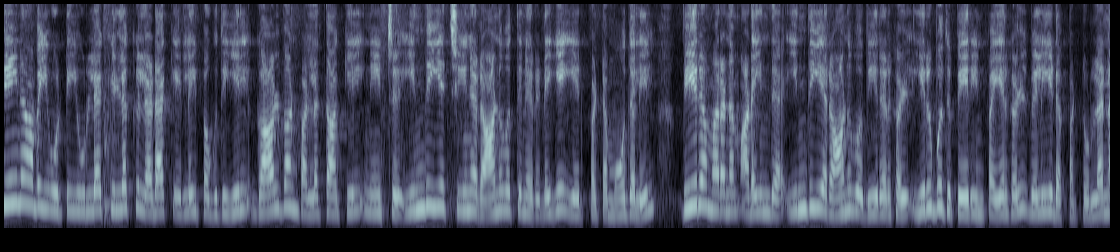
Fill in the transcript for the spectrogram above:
சீனாவை ஒட்டியுள்ள கிழக்கு லடாக் எல்லைப் பகுதியில் கால்வான் பள்ளத்தாக்கில் நேற்று இந்திய சீன ராணுவத்தினரிடையே ஏற்பட்ட மோதலில் வீரமரணம் அடைந்த இந்திய ராணுவ வீரர்கள் இருபது பேரின் பெயர்கள் வெளியிடப்பட்டுள்ளன.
